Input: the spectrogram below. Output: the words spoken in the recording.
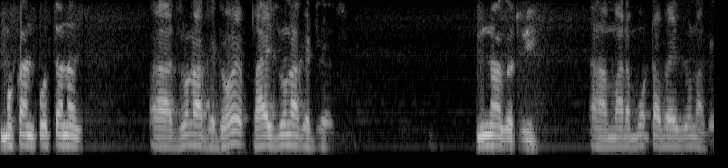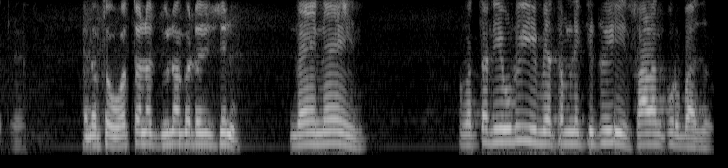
મકાન પોતાના જ? હા જુનાગઢ હોય ભાઈ જુનાગઢ રહે છે. જુનાગઢ રહે? હા મારા મોટા ભાઈ જુનાગઢ રહે છે. એટલે તો વતન જ જુનાગઢ જ છે ને? નહીં નહીં. વતન એવડું ઈ મેં તમને કીધું ઈ સાળંગપુર બાજુ.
